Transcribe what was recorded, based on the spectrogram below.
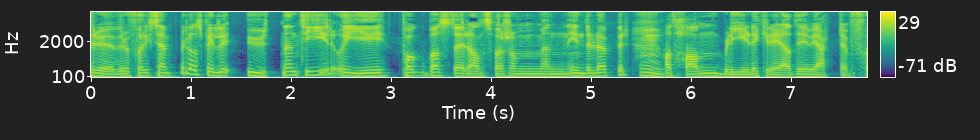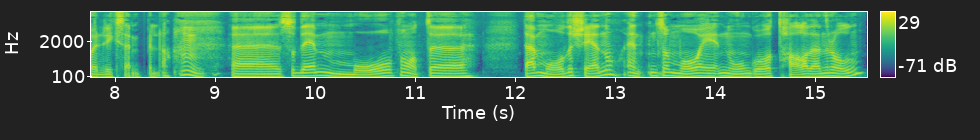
prøver for eksempel å spille uten en tier og gi Pogba større ansvar som en indreløper. At han blir det kreative hjertet, for eksempel. Da. Eh, så det må på en måte Der må det skje noe. Enten så må noen gå og ta den rollen.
